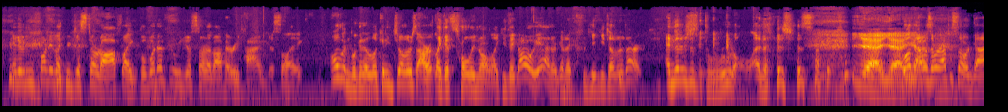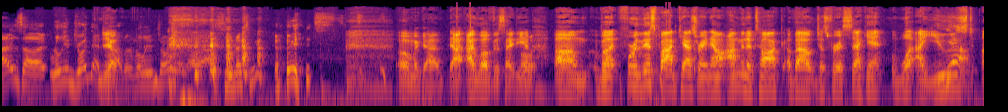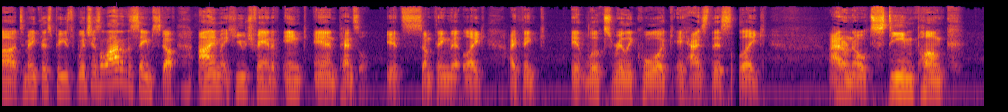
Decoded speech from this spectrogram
it would be funny, like we just start off like, but what if we just started off every time just like, oh, then we're gonna look at each other's art, like it's totally normal. Like you think, oh yeah, they're gonna critique each other's art, and then it's just brutal, and then it's just like. yeah yeah Well, yeah that was our episode, guys. Uh, really enjoyed that, Yeah. Tyler. Really enjoyed it. Uh, I'll see you next week. Oh my god, I, I love this idea. Oh. Um, but for this podcast right now, I'm going to talk about just for a second what I used Yeah. uh, to make this piece, which is a lot of the same stuff. I'm a huge fan of ink and pencil. It's something that like I think it looks really cool. Like, it has this like I don't know steampunk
